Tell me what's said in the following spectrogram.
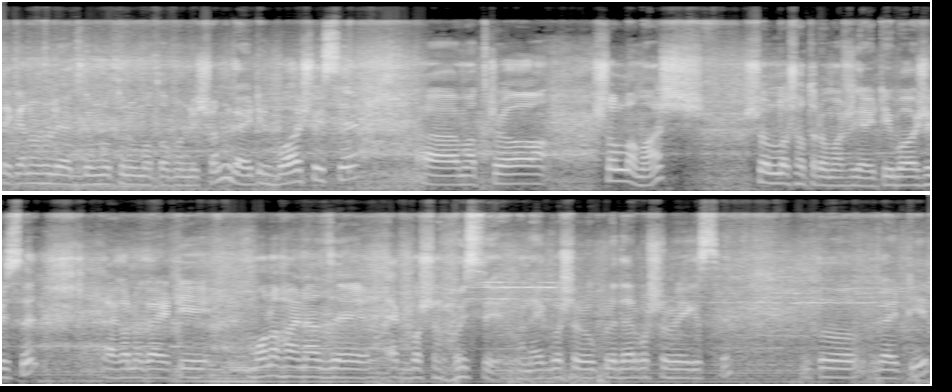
সেকেন্ড হলে একদম নতুনের মতো কন্ডিশন গাড়িটির বয়স হয়েছে মাত্র ষোলো মাস, ষোলো সতেরো মাস গাড়িটির বয়স হয়েছে। এখনও গাড়িটি মনে হয় না যে এক বছর হয়েছে মানে এক বছরের উপরে দেড় বছর হয়ে গেছে। কিন্তু গাড়িটির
